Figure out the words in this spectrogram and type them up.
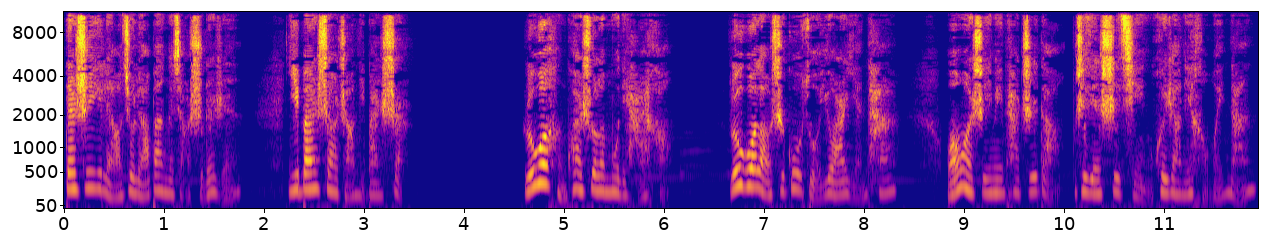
但是，一聊就聊半个小时的人，一般是要找你办事儿。如果很快说了目的还好，如果老是顾左右而言他，往往是因为他知道这件事情会让你很为难。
